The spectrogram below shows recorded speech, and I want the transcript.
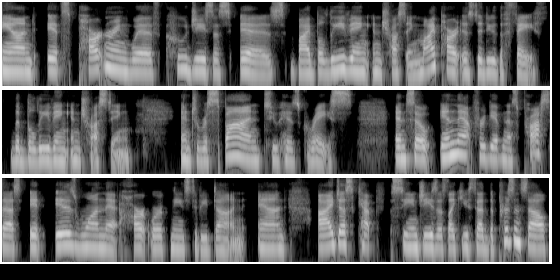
And it's partnering with who Jesus is by believing and trusting. My part is to do the faith, the believing and trusting, and to respond to his grace. And so, in that forgiveness process, it is one that heart work needs to be done. And I just kept seeing Jesus, like you said, the prison cell.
